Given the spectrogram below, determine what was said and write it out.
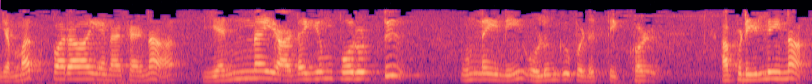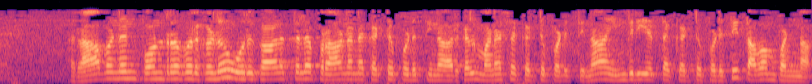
இங்க மத் பராயணகனா என்னை அடையும் பொருட்டு உன்னை நீ ஒழுங்குபடுத்திக்கொள். அப்படி இல்லைன்னா ராவணன் போன்றவர்களும் ஒரு காலத்துல பிராணனை கட்டுப்படுத்தினார்கள் மனசை கட்டுப்படுத்தினா இந்திரியத்தை கட்டுப்படுத்தி தவம் பண்ணா.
